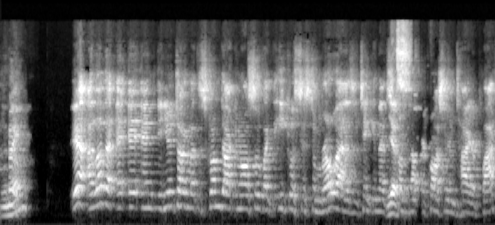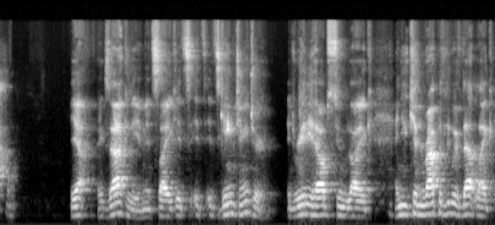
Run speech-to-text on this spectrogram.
You know? Yeah, I love that. And, and, you're talking about the Scrum Doc and also like the ecosystem ROAS of taking that yes. Scrum Doc across your entire platform. Yeah, exactly. And it's like it's it, it's game changer. It really helps to like, and you can rapidly with that. Like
